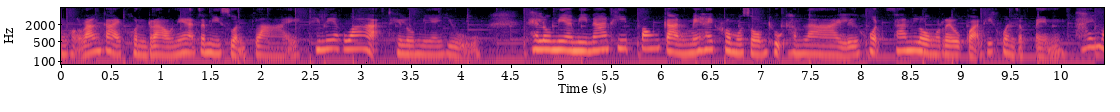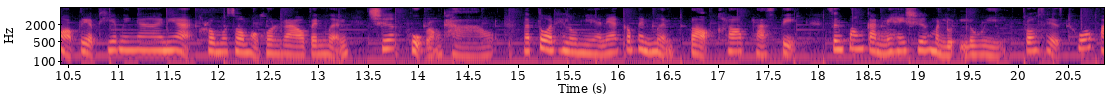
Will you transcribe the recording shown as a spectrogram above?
มของร่างกายคนเราเนี่ยจะมีส่วนปลายที่เรียกว่าเทโลเมียร์อยู่ เทโลเมียร์มีหน้าที่ป้องกันไม่ให้โครโมโซมถูกทำลาย หรือหดสั้นลงเร็วกว่าที่ควรจะเป็น ให้หมอเปรียบเทียบง่ายๆเนี่ยโครโมโซมของคนเราเป็นเหมือนเชือกผูกรองเท้า และตัวเทโลเมียร์เนี่ยก็เป็นเหมือนปลอกครอบพลาสติกซึ่งป้องกันไม่ให้เชือกมันหลุดลุ่ย process ทั่วไป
